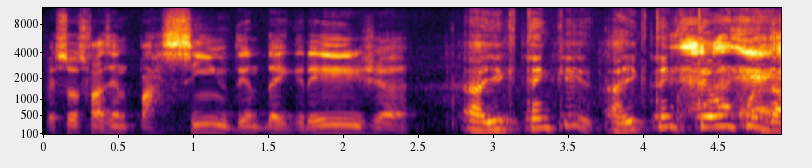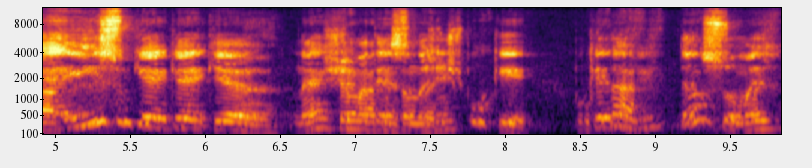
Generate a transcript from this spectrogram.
pessoas fazendo passinho dentro da igreja. Aí que tem que, aí que tem que ter um cuidado. É, é isso que, que, que É. né, chama a atenção da gente. Por quê? Porque Davi dançou, mas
